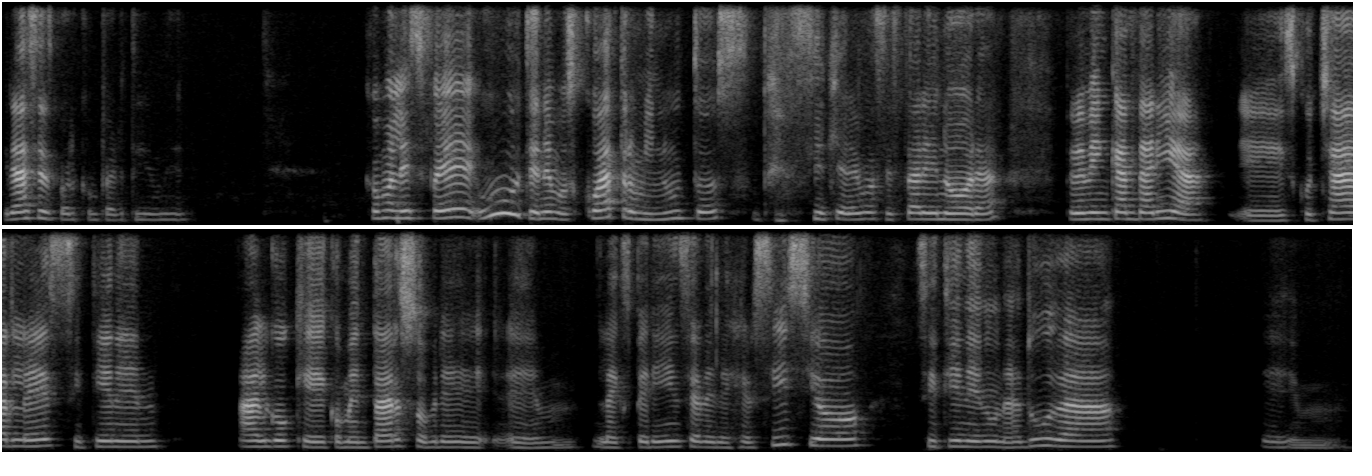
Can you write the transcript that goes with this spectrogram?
Gracias por compartirme. ¿Cómo les fue? Uh, tenemos cuatro minutos, si queremos estar en hora. Pero me encantaría eh, escucharles si tienen algo que comentar sobre em, la experiencia del ejercicio, si tienen una duda em,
